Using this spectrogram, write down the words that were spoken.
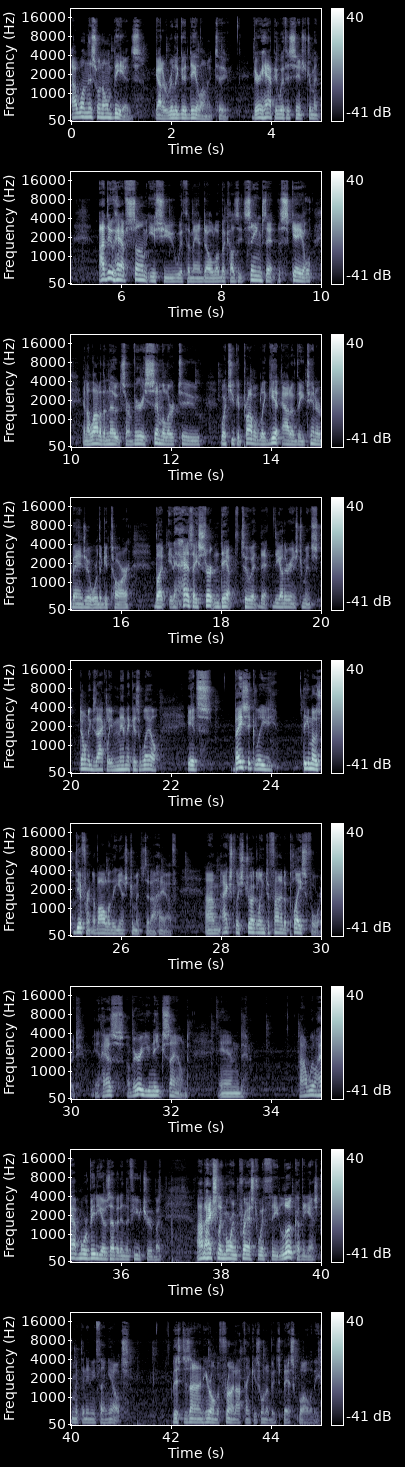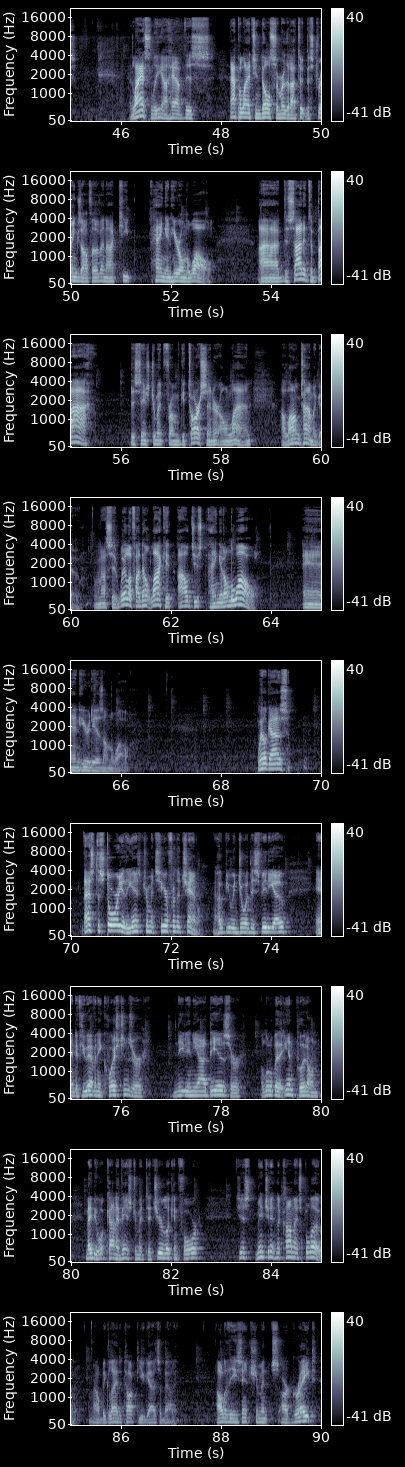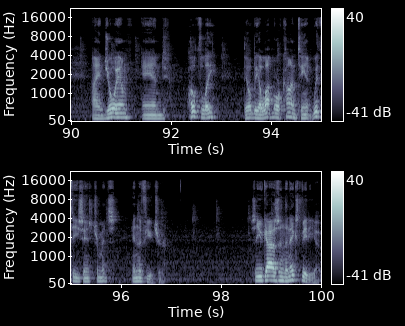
I won this one on bids. Got a really good deal on it, too. Very happy with this instrument. I do have some issue with the mandola because it seems that the scale and a lot of the notes are very similar to what you could probably get out of the tenor banjo or the guitar but it has a certain depth to it that the other instruments don't exactly mimic as well. It's basically the most different of all of the instruments that I have. I'm actually struggling to find a place for it. It has a very unique sound, and I will have more videos of it in the future, but I'm actually more impressed with the look of the instrument than anything else. This design here on the front, I think, is one of its best qualities. And lastly, I have this Appalachian dulcimer that I took the strings off of and I keep hanging here on the wall. I decided to buy this instrument from Guitar Center online a long time ago. And I said, well, if I don't like it, I'll just hang it on the wall. And here it is on the wall. Well, guys, that's the story of the instruments here for the channel. I hope you enjoyed this video. And if you have any questions or need any ideas or a little bit of input on maybe what kind of instrument that you're looking for, just mention it in the comments below. I'll be glad to talk to you guys about it. All of these instruments are great. I enjoy them, and hopefully, there'll be a lot more content with these instruments in the future. See you guys in the next video.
